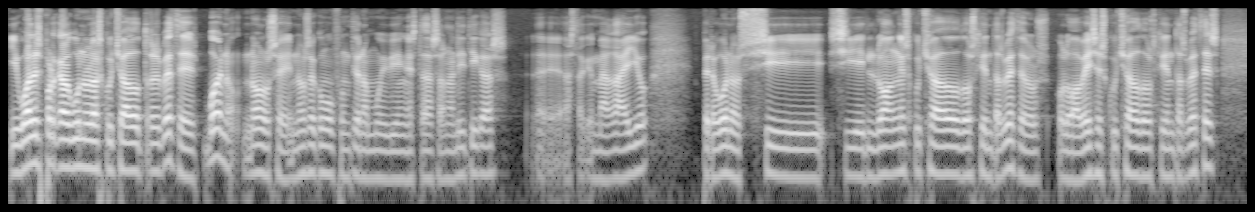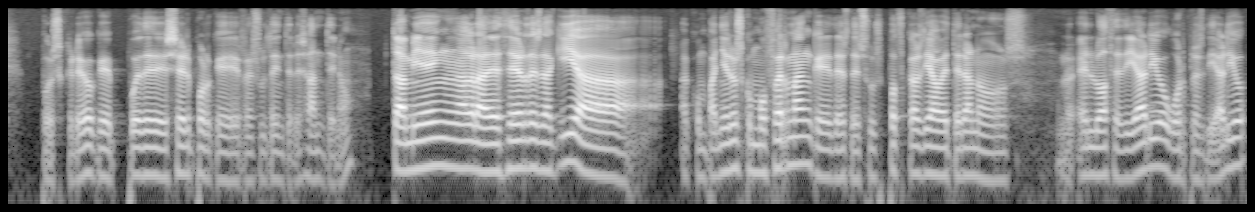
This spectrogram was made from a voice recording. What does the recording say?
Igual es porque alguno lo ha escuchado tres veces. Bueno, no lo sé. No sé cómo funcionan muy bien estas analíticas eh, hasta que me haga ello. Pero bueno, si, si lo han escuchado 200 veces o lo habéis escuchado 200 veces, pues creo que puede ser porque resulta interesante, ¿no? También agradecer desde aquí a, a compañeros como Fernán, que desde sus podcasts ya veteranos, él lo hace diario, WordPress diario,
